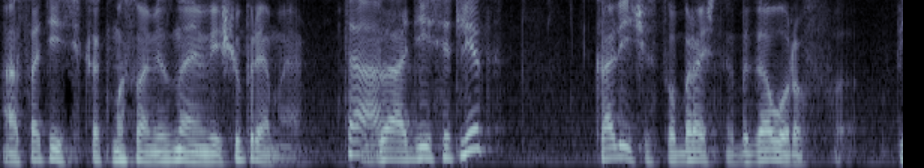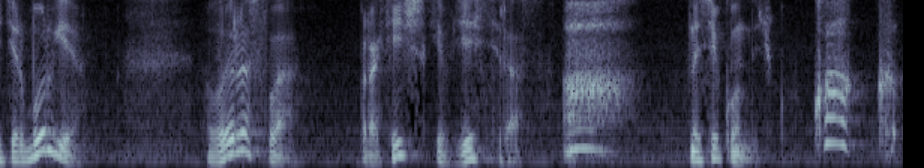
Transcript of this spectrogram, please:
а статистика, как мы с вами знаем, вещь упрямая, так. за 10 лет количество брачных договоров в Петербурге выросло практически в 10 раз. на секундочку. Как,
